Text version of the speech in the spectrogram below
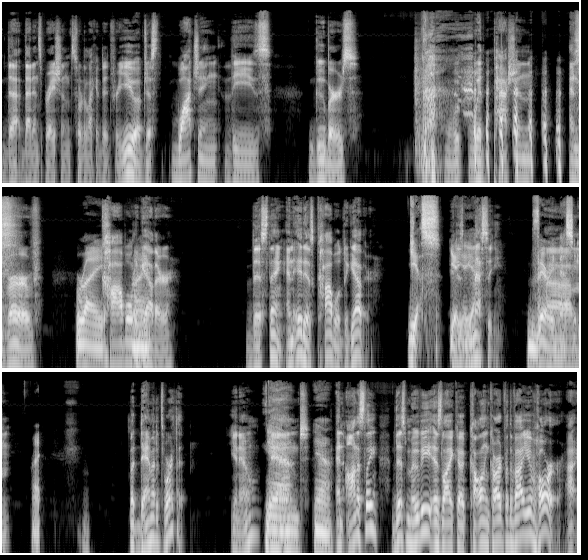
that, that inspiration, sort of like it did for you, of just watching these goobers w- with passion and verve Right. cobble right. together this thing. And it is cobbled together. Yes. It Yeah. is Yeah. yeah. messy. Very messy. Um, Right. But damn it, it's worth it. You know? Yeah. And Yeah. and honestly, this movie is like a calling card for the value of horror. I,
